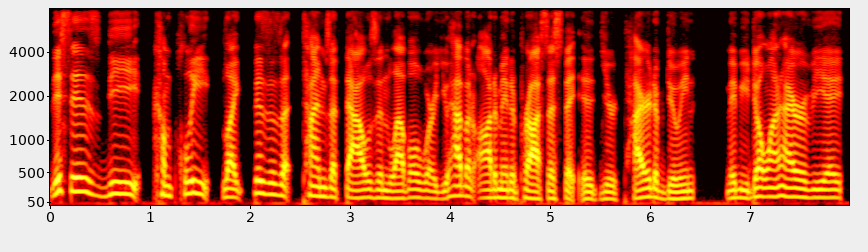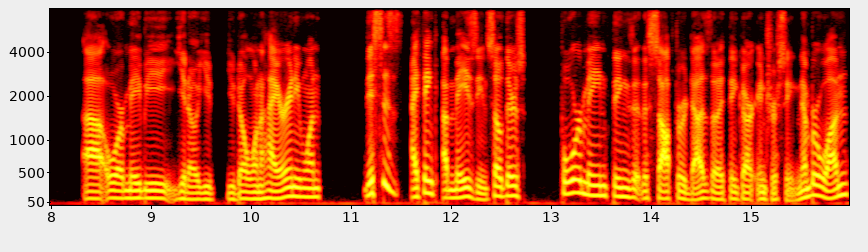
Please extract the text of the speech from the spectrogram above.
this is the complete, like, this is a times a thousand level where you have an automated process that you're tired of doing. Maybe you don't want to hire a VA, uh, or maybe, you know, you, you don't want to hire anyone. This is, I think, amazing. So there's four main things that the software does that I think are interesting. Number one,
